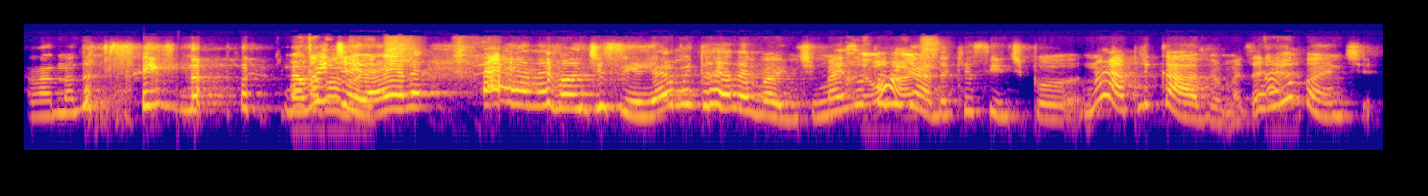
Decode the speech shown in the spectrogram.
Falar nada pra vocês, não. Não, boa mentira. É, é relevante, sim. É muito relevante. Mas eu Eu tô acho. ligada que, assim, tipo, não é aplicável, mas é relevante.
